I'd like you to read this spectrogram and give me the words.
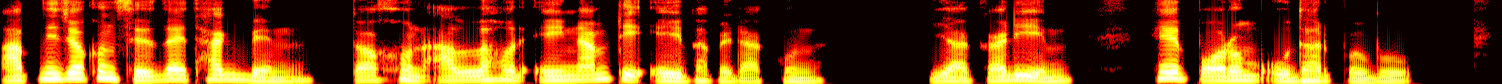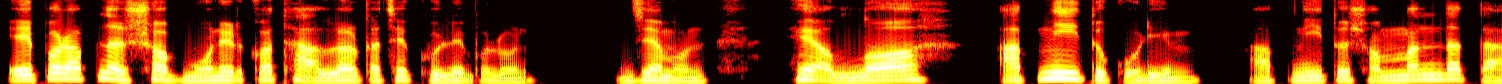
আপনি যখন সেজদায় থাকবেন তখন আল্লাহর এই নামটি এইভাবে ডাকুন। ইয়া করিম, হে পরম উধার প্রভু এরপর আপনার সব মনের কথা আল্লাহর কাছে খুলে বলুন। যেমন, হে আল্লাহ, আপনিই তো করিম, আপনিই তো সম্মানদাতা,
